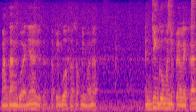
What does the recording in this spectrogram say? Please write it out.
mantan guanya gitu tapi gue sosok di mana anjing gue menyepelekan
